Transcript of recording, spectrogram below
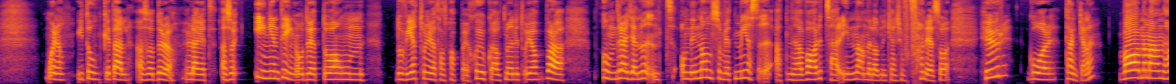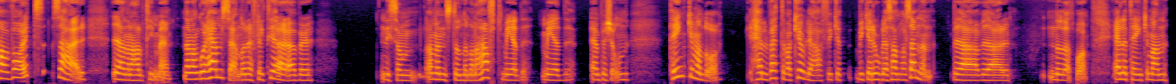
Bueno, y tú, qué tal? Alltså du då, hur är läget? Alltså ingenting och du vet då har hon då vet hon ju att hans pappa är sjuk och allt möjligt och jag bara undrar genuint om det är någon som vet med sig att ni har varit så här innan eller om ni kanske fortfarande är så. Hur går tankarna? Vad när man har varit så här i en och en halv timme, när man går hem sen och reflekterar över liksom, ja, men stunden man har haft med, med en person. Tänker man då, helvete vad kul jag har haft, vilka, vilka roliga samtalsämnen vi har, vi har nuddat på. Eller tänker man,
